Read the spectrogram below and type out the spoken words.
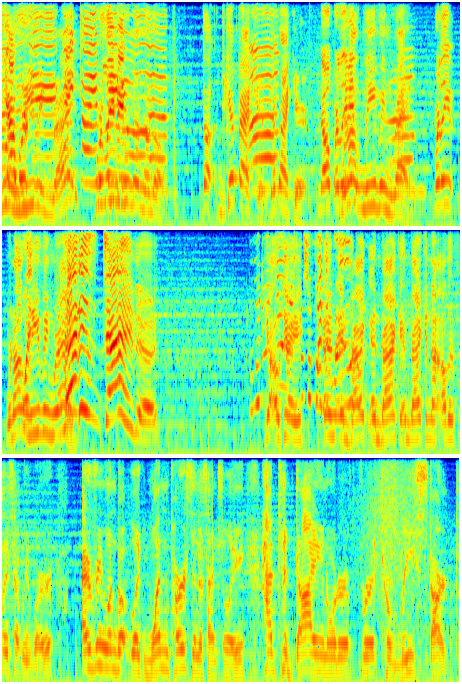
We're yeah, we're- leaving red? Nighttime We're leaving. No, no, no, no. No, Get back here. Get back here. Nope, we're leaving. We're not leaving. red. Um, we're leaving. We're not Wait, leaving red. Red is dead. What do you Yeah, okay. We're supposed to find the And and back and back and back in that other place that we were, everyone but like one person essentially had to die in order for it to restart.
